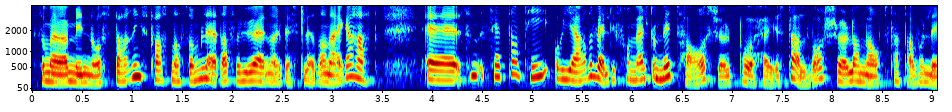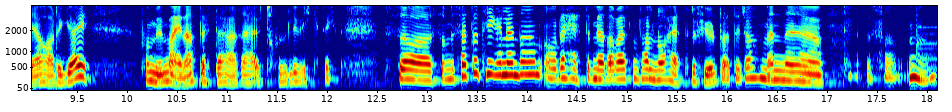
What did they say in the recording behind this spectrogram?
som er min nå sparringspartner som leder, for hun er en av de beste lederne jeg har hatt. Eh, som setter av tid og gjør det veldig formelt. Og vi tar oss selv på høyeste alvor, selv om vi er opptatt av å le og ha det gøy. For vi mener at dette her er utrolig viktig. Så, så vi setter kalenderen, og det heter medarbeidersamtale. Nå heter det Fuel Buddy, da. Men eh, så mm.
